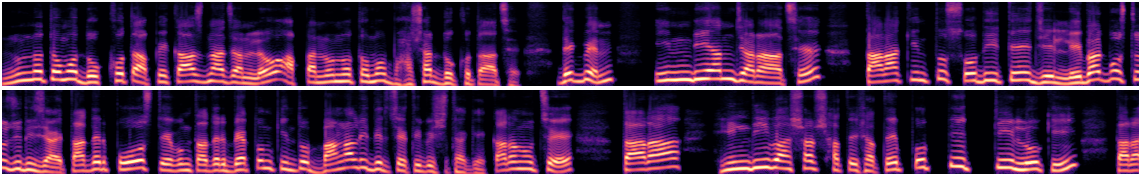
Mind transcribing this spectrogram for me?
ন্যূনতম দক্ষতা আপনি কাজ না জানলেও আপনার ন্যূনতম ভাষার দক্ষতা আছে। দেখবেন ইন্ডিয়ান যারা আছে, তারা কিন্তু সৌদিতে যে লেবার পোস্টও যদি যায়, তাদের পোস্ট এবং তাদের বেতন কিন্তু বাঙালিদের চাইতে বেশি থাকে। কারণ হচ্ছে, তারা হিন্দি ভাষার সাথে সাথে প্রত্যেকটি লোকই তারা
